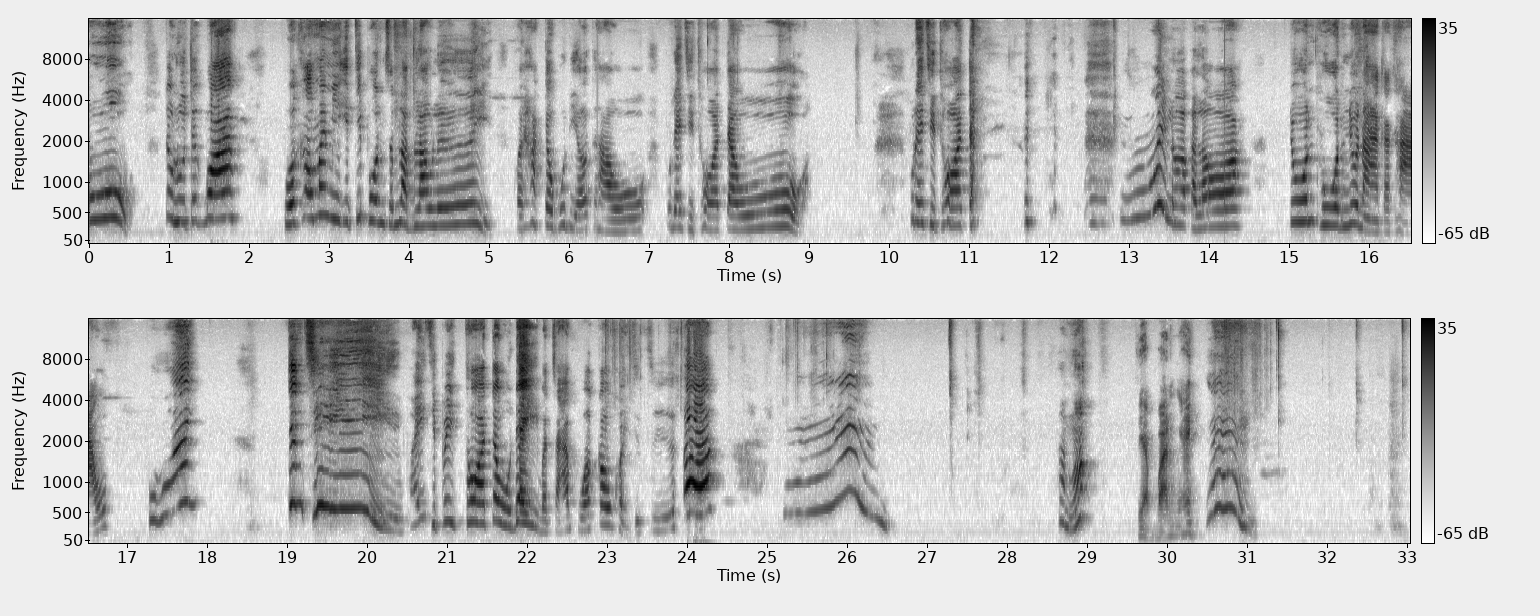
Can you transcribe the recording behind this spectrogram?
เจ้ารู้จักว่าหัวเขาไม่มีอิทธิพลสำหรับเราเลยคอยหักเจ้าผู้เดียวเท่า ผู้ใดจิตทอเจ้า ผู้ใดจิตทอเจ้า ยรอกะรอ จูนพูนอยู่หนากะขาวผู้ห้วยจังสิไผสิไปทอเจ้าได้บัดษาผัวเก่าข่อยซื้อๆฮะอืมห้ามเนาะแซ่บหวานไง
